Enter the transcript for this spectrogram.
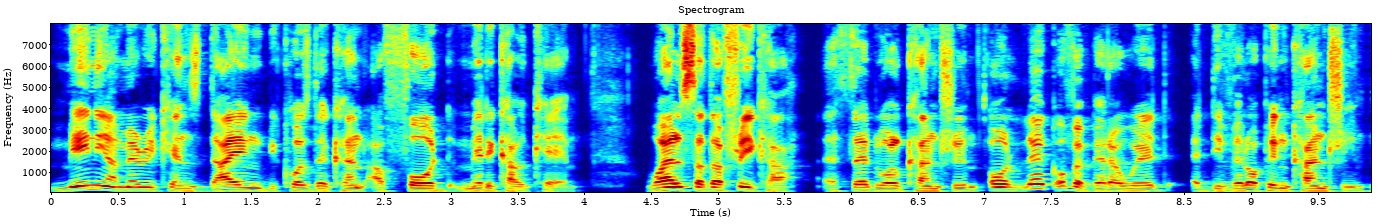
many Americans dying because they can't afford medical care. While South Africa, a third world country, or lack of a better word, a developing country,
